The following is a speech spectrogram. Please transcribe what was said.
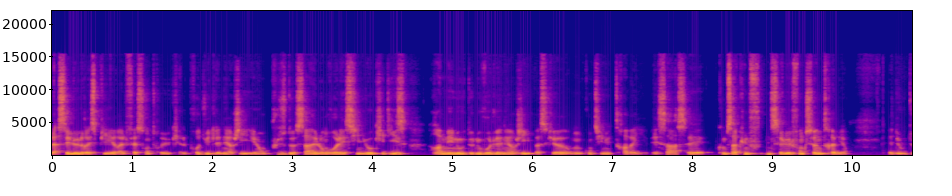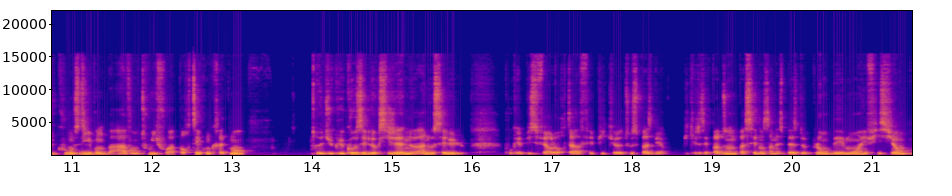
la cellule respire, elle fait son truc, elle produit de l'énergie, et en plus de ça, elle envoie les signaux qui disent ramenez-nous de nouveau de l'énergie parce qu'on continue de travailler. Et ça, c'est comme ça qu'une cellule fonctionne très bien. Et du, coup, on se dit, bon, bah, avant tout, il faut apporter concrètement euh, du glucose et de l'oxygène à nos cellules pour qu'elles puissent faire leur taf et puis que tout se passe bien. Puis qu'elles n'aient pas besoin de passer dans un espèce de plan B moins efficient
